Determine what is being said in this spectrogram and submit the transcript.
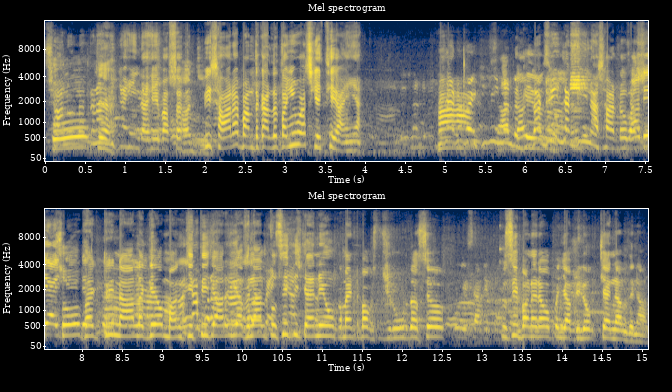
ਸੋ ਕਿ ਚਾਹੀਦਾ ਇਹ ਬਸ ਵੀ ਸਾਰਾ ਬੰਦ ਕਰ ਦਿੱਤਾ ਤਾਂ ਅਸੀਂ ਇੱਥੇ ਆਏ ਆ ਹਾਂ। ਲੱਗੀ ਲੱਗੀ ਨਾ ਸਾਡੋ ਬਸ। ਸੋ ਫੈਕਟਰੀ ਨਾ ਲੱਗੇ ਉਹ ਮੰਗ ਕੀਤੀ ਜਾ ਰਹੀ ਹੈ ਫਿਲਹਾਲ ਤੁਸੀਂ ਕੀ ਕਹਿੰਦੇ ਹੋ? ਕਮੈਂਟ ਬਾਕਸ ਜ਼ਰੂਰ ਦੱਸਿਓ। ਤੁਸੀਂ ਬਣੇ ਰਹੋ ਪੰਜਾਬੀ ਲੋਕ ਚੈਨਲ ਦੇ ਨਾਲ।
